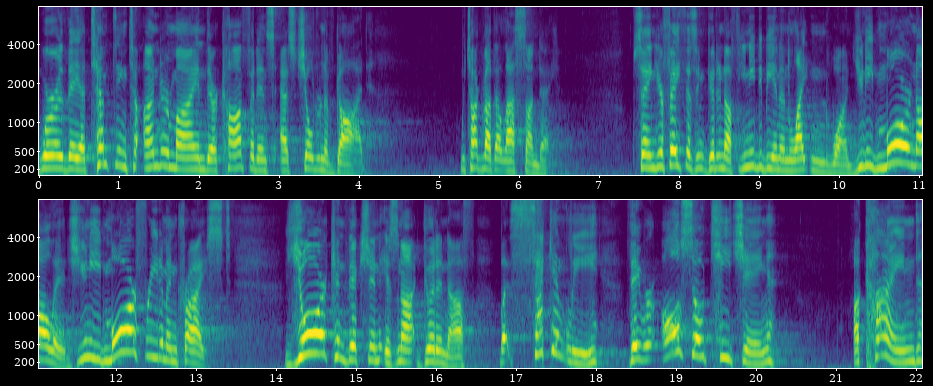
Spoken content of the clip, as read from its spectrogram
were they attempting to undermine their confidence as children of God, we talked about that last Sunday, saying your faith isn't good enough. You need to be an enlightened one. You need more knowledge. You need more freedom in Christ. Your conviction is not good enough. But secondly, they were also teaching a kind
